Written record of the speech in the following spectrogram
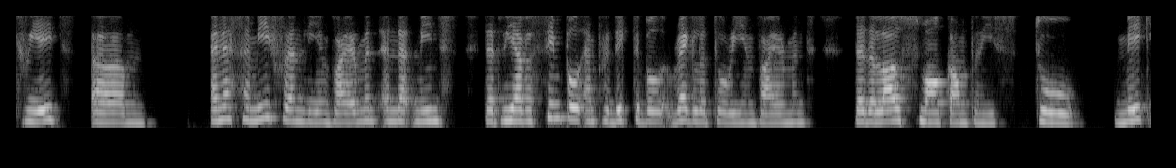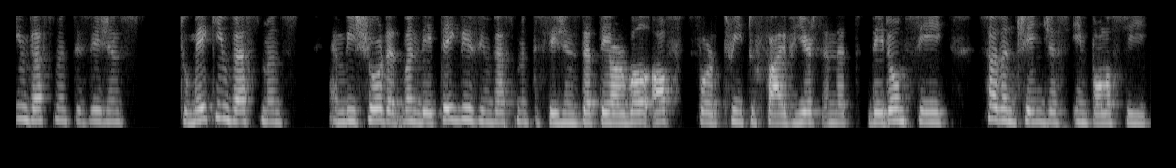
create um, an SME friendly environment. And that means that we have a simple and predictable regulatory environment that allows small companies to make investment decisions, to make investments, and be sure that when they take these investment decisions that they are well off for three to five years and that they don't see sudden changes in policy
